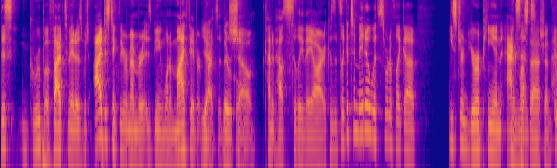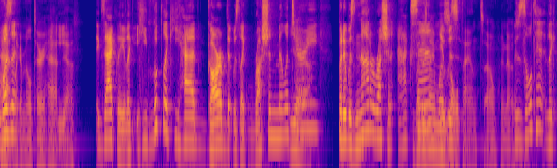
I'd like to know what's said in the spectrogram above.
this group of five tomatoes which i distinctly remember as being one of my favorite Yeah, parts of the cool. show kind of how silly they are because it's like a tomato with sort of like a eastern european And accent mustache and hat, wasn't- like a military hat. y- Yeah. exactly like he looked like he had garb that was like russian military but it was not a russian accent But his name was, it was, Zoltan, so who knows? it was zoltan like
